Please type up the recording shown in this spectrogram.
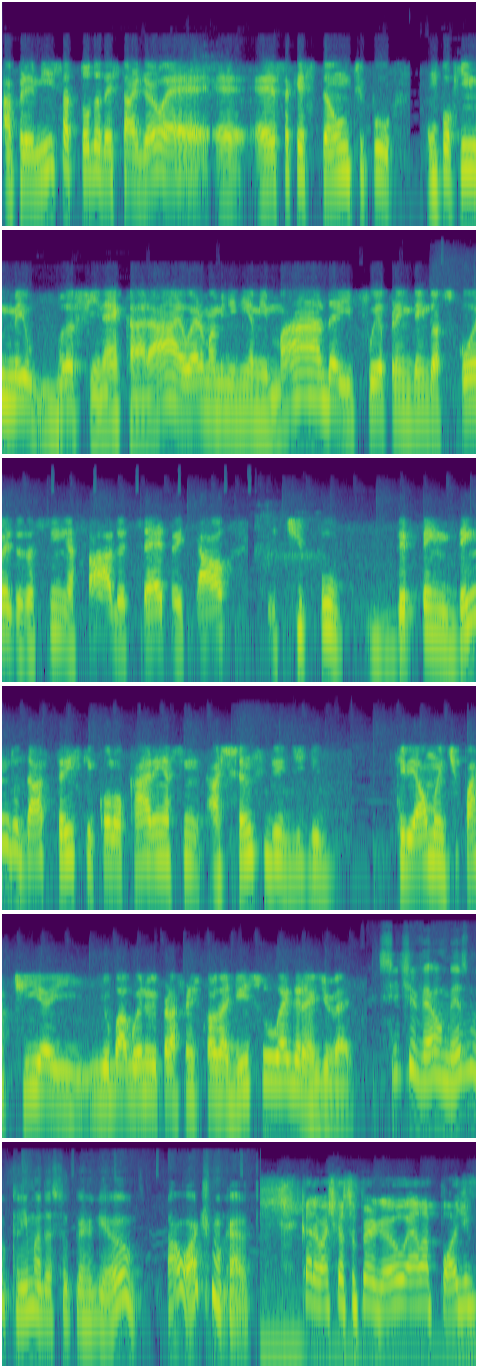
a premissa toda da Stargirl é, é, é, essa questão, tipo, um pouquinho meio buffy, né, cara? Ah, eu era uma menininha mimada e fui aprendendo as coisas assim, assado, etc e tal. E, tipo, dependendo da atriz que colocarem, assim, a chance de, de, de criar uma antipatia e, e, o bagulho não ir pra frente por causa disso é grande, velho. Se tiver o mesmo clima da Supergirl, tá ótimo, cara. Cara, eu acho que a Supergirl, ela pode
